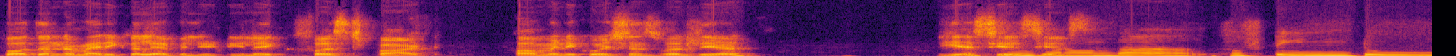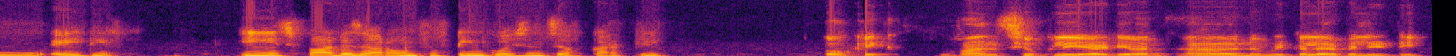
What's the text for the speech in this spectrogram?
For the numerical ability, like first part, how many questions were there? Yes, yes, yes. around uh, 15 to 18. Each part is around 15 questions, sir, correctly. Okay. Once you cleared your uh, numerical ability,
